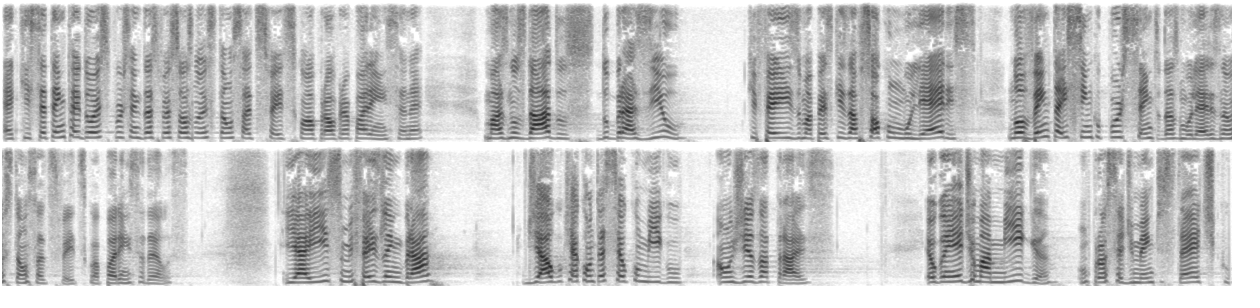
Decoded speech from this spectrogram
é que 72% das pessoas não estão satisfeitas com a própria aparência, né? Mas nos dados do Brasil, que fez uma pesquisa só com mulheres, 95% das mulheres não estão satisfeitas com a aparência delas. E aí isso me fez lembrar de algo que aconteceu comigo há uns dias atrás. Eu ganhei de uma amiga um procedimento estético,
